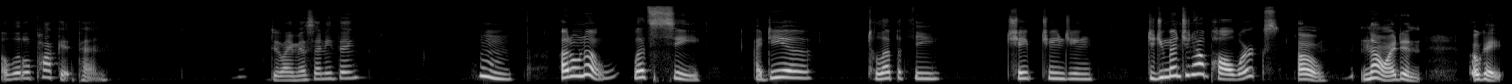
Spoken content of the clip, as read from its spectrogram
A little pocket pen. Did I miss anything? Hmm, I don't know. Let's see. Idea, telepathy, shape changing. Did you mention how Paul works? Oh, no, I didn't. Okay,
